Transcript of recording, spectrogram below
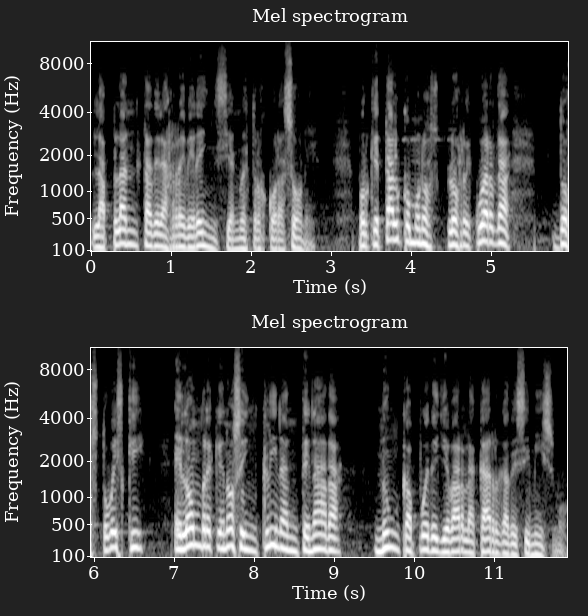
la planta de la reverencia en nuestros corazones. Porque tal como nos lo recuerda Dostoevsky, el hombre que no se inclina ante nada nunca puede llevar la carga de sí mismo.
